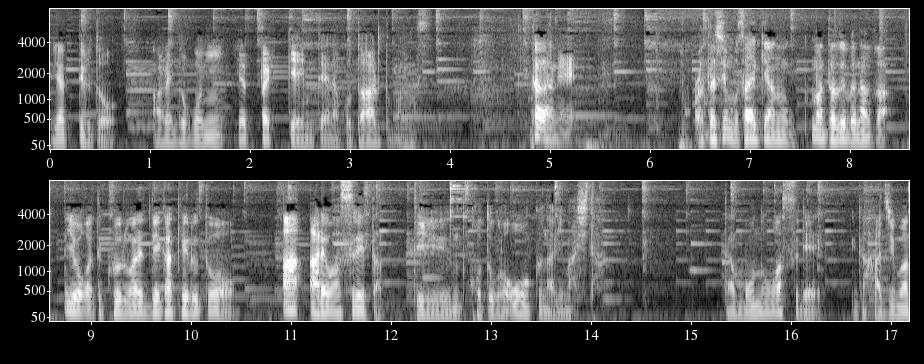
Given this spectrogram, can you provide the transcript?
やってると、あれどこにやったっけみたいなことあると思います。ただね、私も最近あの、まあ、例えばなんか、用があって車で出かけると、あ、あれ忘れたっていうことが多くなりました。だ物忘れが始まっ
